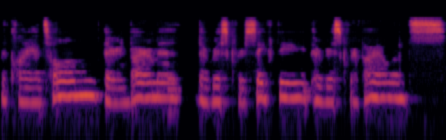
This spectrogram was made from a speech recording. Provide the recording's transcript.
the client's home, their environment, their risk for safety, their risk for violence.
